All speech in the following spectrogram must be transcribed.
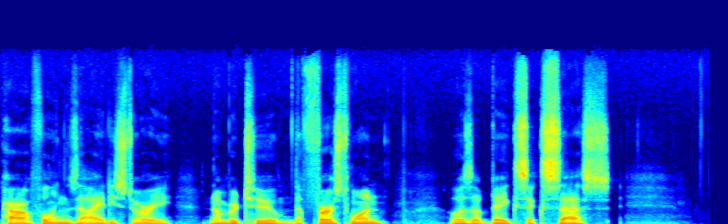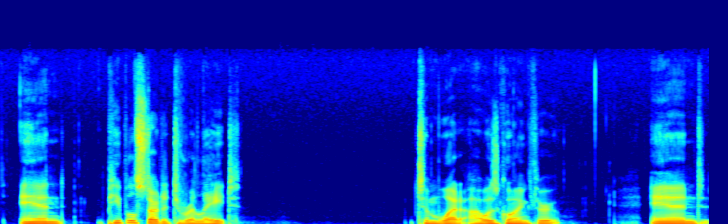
powerful anxiety story number two. The first one was a big success, and people started to relate to what I was going through. And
